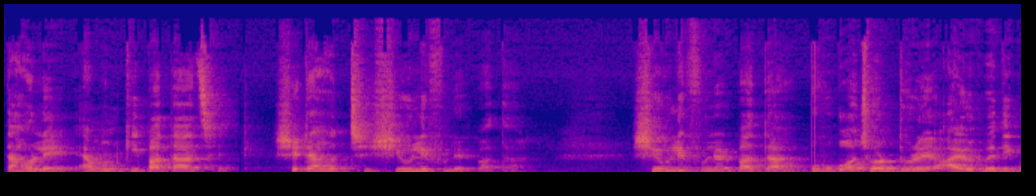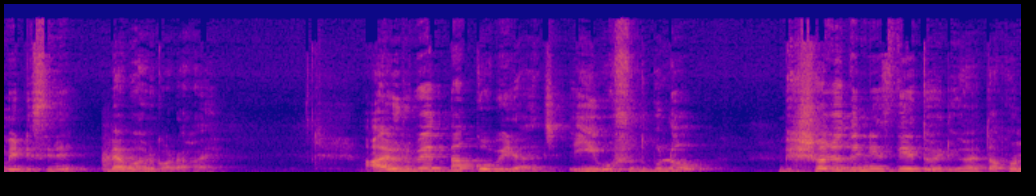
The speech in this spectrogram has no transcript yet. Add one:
তাহলে এমন কি পাতা আছে? সেটা হচ্ছে শিউলি ফুলের পাতা। শিউলি ফুলের পাতা বহু বছর ধরে আয়ুর্বেদিক মেডিসিনে ব্যবহার করা হয়। আয়ুর্বেদ বা কবিরাজ এই ওষুধগুলো ভেষজ জিনিস দিয়ে তৈরি হয়। তখন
